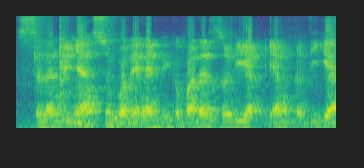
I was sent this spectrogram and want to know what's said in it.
selanjutnya support energi kepada zodiak. Yang ketiga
